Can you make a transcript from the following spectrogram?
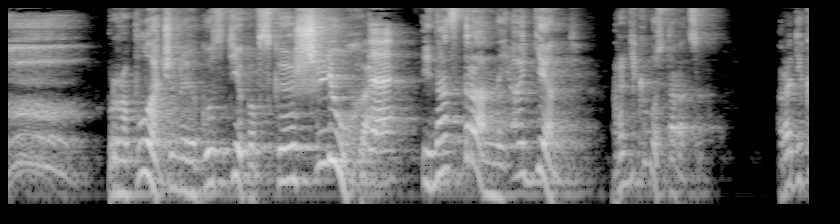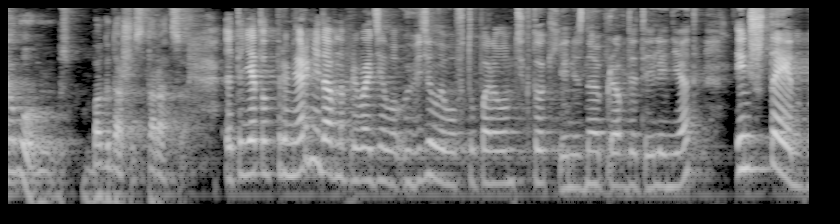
«О, проплаченная госдеповская шлюха, Да. иностранный агент. Ради кого стараться? Ради кого Богдаша стараться? Это я тот пример недавно приводила, увидела его в тупорылом ТикТоке, я не знаю, правда это или нет. Эйнштейн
